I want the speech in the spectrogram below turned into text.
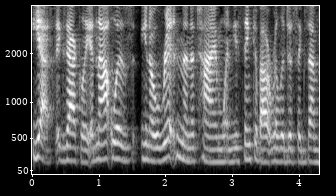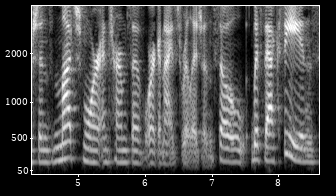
Yes, exactly. And that was, you know, written in a time when you think about religious exemptions much more in terms of organized religion. So with vaccines,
